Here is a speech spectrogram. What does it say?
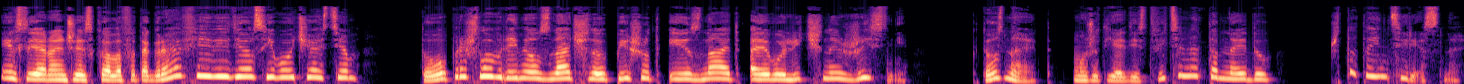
Если я раньше искала фотографии и видео с его участием, то пришло время узнать, что пишут и знают о его личной жизни. Кто знает, может, я действительно там найду что-то интересное.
